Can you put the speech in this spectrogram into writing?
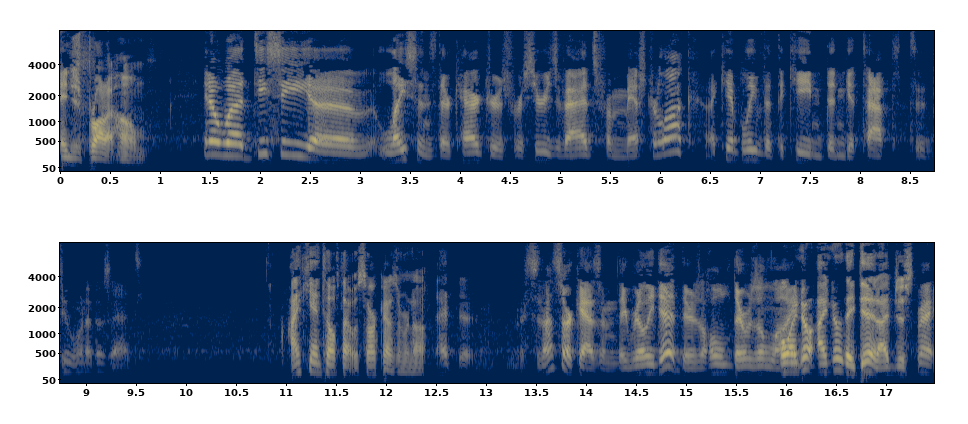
and just brought it home. You know, uh, DC uh, licensed their characters for a series of ads from Masterlock. I can't believe that the key didn't get tapped to do one of those ads. I can't tell if that was sarcasm or not. That, uh, it's not sarcasm. They really did. There's a whole. There was a line. Oh, I know, I know they did. I just, Right.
